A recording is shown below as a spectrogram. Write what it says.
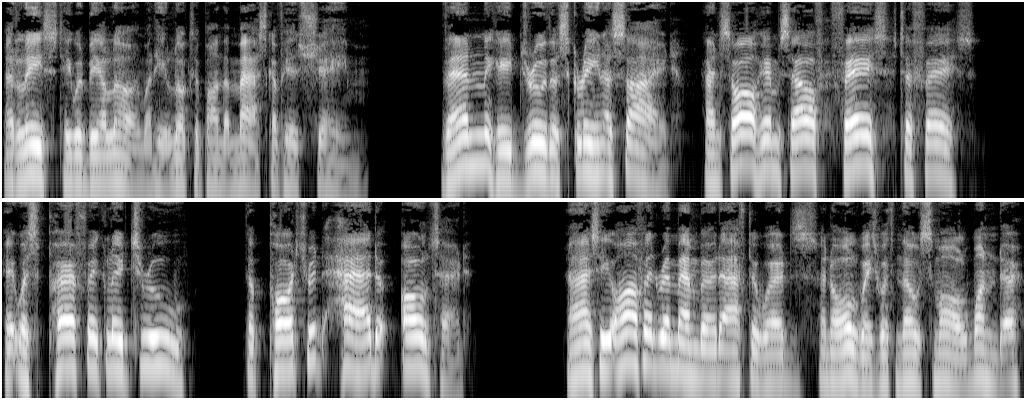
At least he would be alone when he looked upon the mask of his shame. Then he drew the screen aside, and saw himself face to face. It was perfectly true. The portrait had altered. As he often remembered afterwards, and always with no small wonder,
